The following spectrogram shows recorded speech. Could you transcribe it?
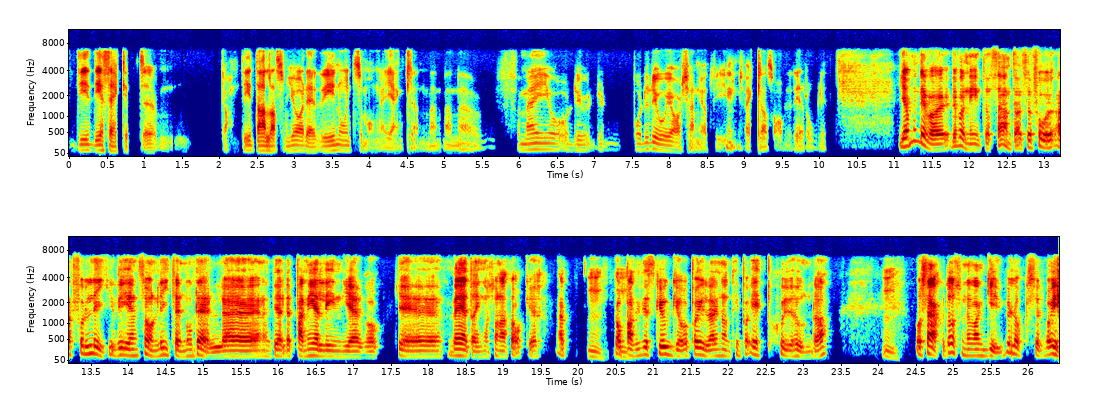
det, det är säkert, eh, ja, det är inte alla som gör det. Det är nog inte så många egentligen. Men, men eh, för mig och du, du, både du och jag känner att vi Mm. utvecklas av det. Det är roligt. Ja, men det var, det var intressant alltså få, att få liv i en sån liten modell eh, när det gällde panellinjer och eh, vädring och sådana saker. Att Mm. skapa lite skuggor och prylar i någonting på 1 på 700. Mm. Och särskilt då som den var gul också. Det var ju,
